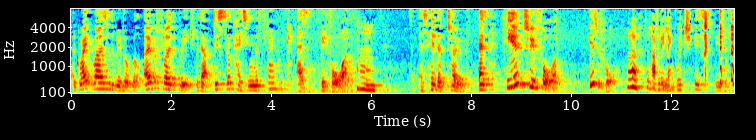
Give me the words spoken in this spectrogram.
a great rise of the river will overflow the bridge without dislocating the fabric as before. So As hitherto, as heretofore, heretofore Oh, lovely language. is beautiful.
